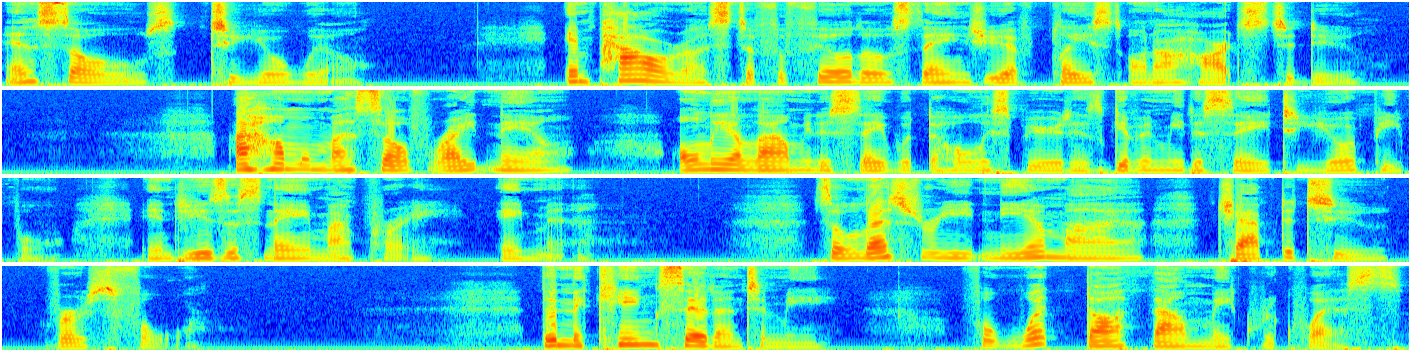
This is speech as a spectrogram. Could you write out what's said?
and souls to your will. Empower us to fulfill those things you have placed on our hearts to do. I humble myself right now. Only allow me to say what the Holy Spirit has given me to say to your people. In Jesus' name I pray. Amen. So let's read Nehemiah chapter 2, verse 4. Then the king said unto me, For what doth thou make requests?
